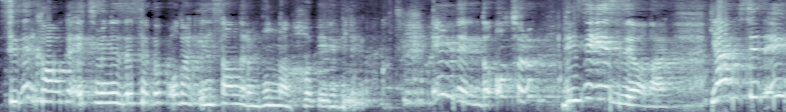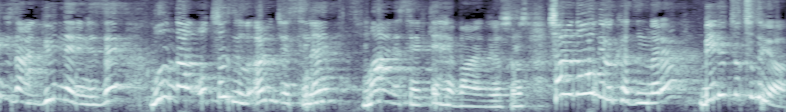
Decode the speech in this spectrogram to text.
sizin kavga etmenize sebep olan insanların bundan haberi bile yok. Evlerinde oturup dizi izliyorlar. Yani siz en güzel günlerinizi bundan 30 yıl öncesine maalesef ki heba ediyorsunuz. Sonra ne oluyor kadınlara? Beli tutuluyor.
